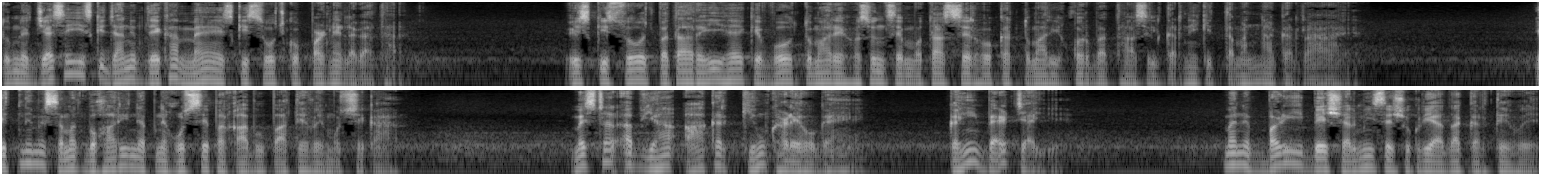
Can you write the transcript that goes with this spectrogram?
تم نے جیسے ہی اس کی جانب دیکھا، میں اس کی سوچ کو پڑھنے لگا تھا۔ اس کی سوچ بتا رہی ہے کہ وہ تمہارے حسن سے متاثر ہو کر تمہاری قربت حاصل کرنے کی تمنا کر رہا ہے۔ اتنے میں سمت بخاری نے اپنے غصے پر قابو پاتے ہوئے مجھ سے کہا، مسٹر، اب یہاں آ کر کیوں کھڑے ہو گئے ہیں؟ کہیں بیٹھ جائیے۔ میں نے بڑی بے شرمی سے شکریہ ادا کرتے ہوئے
